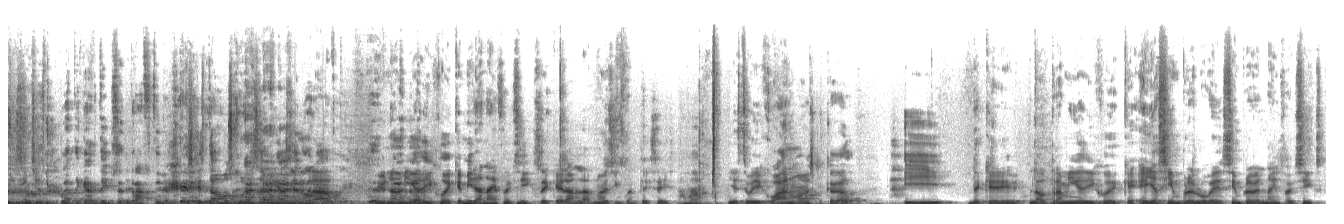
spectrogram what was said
unas amigas. Pláticas tips en draft. tiene. Es que estábamos con unas amigas en draft. Y una amiga dijo de que mira 956, de que eran las 9.56. Ajá. Y este güey dijo, ah, no mames, qué cagado. Y de que la otra amiga dijo de que ella siempre lo ve, siempre ve el 956.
